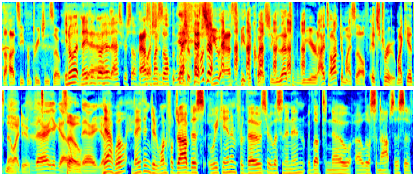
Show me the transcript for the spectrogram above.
the hot seat from preaching. So You know what, Nathan? Go ahead, ask yourself a ask question. myself the question. Why don't you ask me the question? Because that's weird. I talk to myself. It's true. My kids know I do. There you go. So- there you go. Yeah, well, Nathan did a wonderful job this weekend, and for those who are listening in, we'd love to know a little synopsis of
